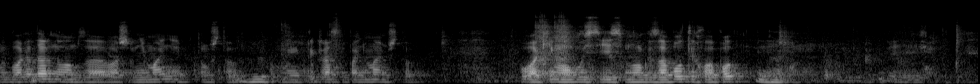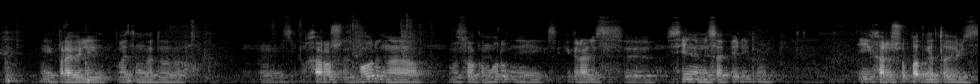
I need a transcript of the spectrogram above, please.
Мы благодарны вам за ваше внимание, потому что мы прекрасно понимаем, что у Акима области есть много забот и хлопот. И мы провели в этом году хорошие сборы на высоком уровне, играли с э, сильными соперниками и хорошо подготовились.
